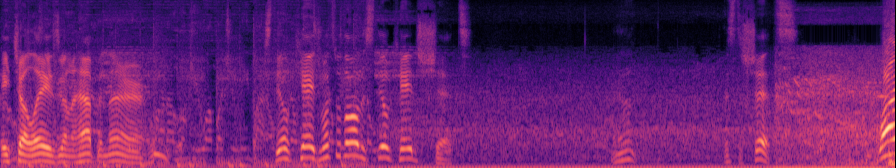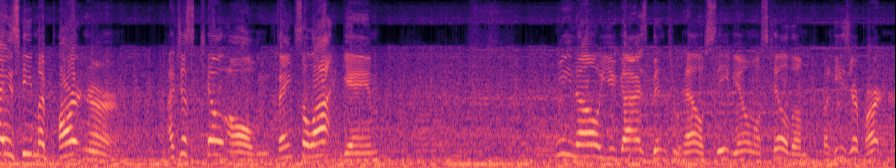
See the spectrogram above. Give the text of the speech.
HLA is to happen there. Ooh. Steel cage. What's with all the steel cage shit? Man, it's the shits. Why is he my partner? I just killed. Oh, thanks a lot, game. We know you guys been through hell, Steve. You almost killed him, but he's your partner.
